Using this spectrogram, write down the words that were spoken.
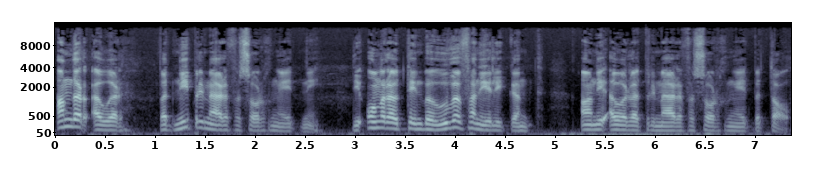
ander ouer wat nie primêre versorging het nie, die onderhoud ten behoewe van hierdie kind aan die ouer wat primêre versorging het betaal.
